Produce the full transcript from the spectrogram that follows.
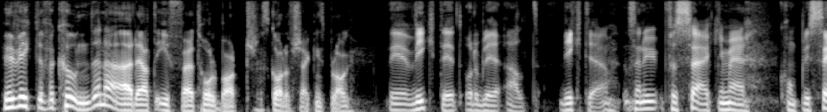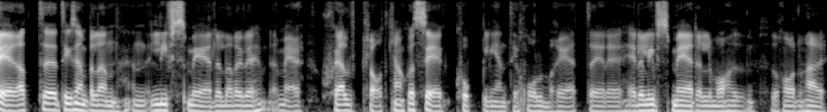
Hur viktigt för kunderna är det att If är ett hållbart skadeförsäkringsbolag? Det är viktigt och det blir allt viktigare. Sen är ju försäkring mer komplicerat, eh, till exempel en, en livsmedel där det är mer självklart kanske se kopplingen till hållbarhet. Är det, är det livsmedel? Vad, hur har den här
